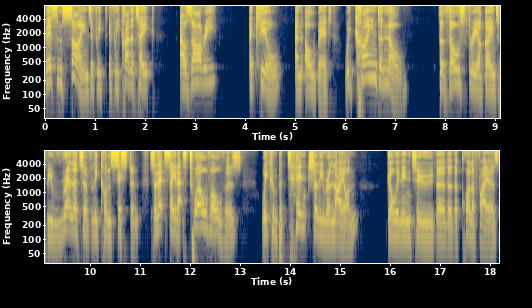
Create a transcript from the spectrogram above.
there's some signs if we if we kind of take Alzarri, Akeal, and Obed, we kind of know that those three are going to be relatively consistent. So let's say that's 12 overs we can potentially rely on going into the, the, the qualifiers.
